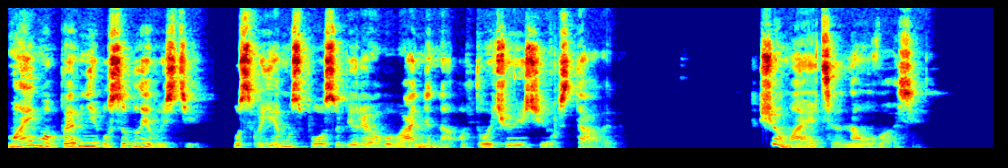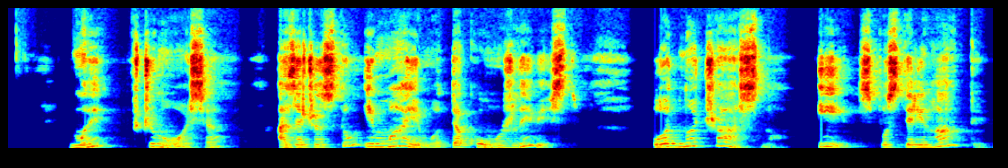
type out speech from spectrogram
маємо певні особливості у своєму способі реагування на оточуючі обставини. Що мається на увазі? Ми вчимося, а зачасту і маємо таку можливість одночасно і спостерігати,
